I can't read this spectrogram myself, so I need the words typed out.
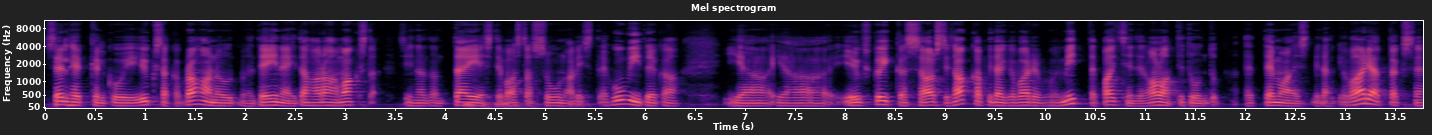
sel hetkel, kui üks hakkab raha nõudma ja teine ei taha raha maksta, siis nad on täiesti vastassuunaliste huvidega ja, ja, ja ükskõik, kas arstid hakkab midagi varjama või mitte, patsiendile alati tundub, et tema eest midagi varjatakse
